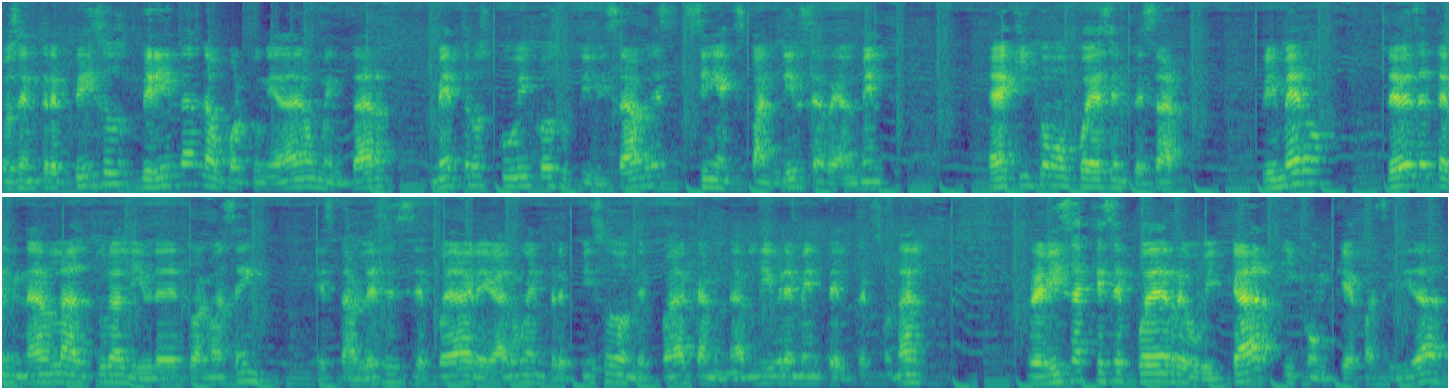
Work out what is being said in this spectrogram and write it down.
Los entrepisos brindan la oportunidad de aumentar metros cúbicos utilizables sin expandirse realmente. Aquí cómo puedes empezar. Primero, debes determinar la altura libre de tu almacén. Establece si se puede agregar un entrepiso donde pueda caminar libremente el personal. Revisa qué se puede reubicar y con qué facilidad.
